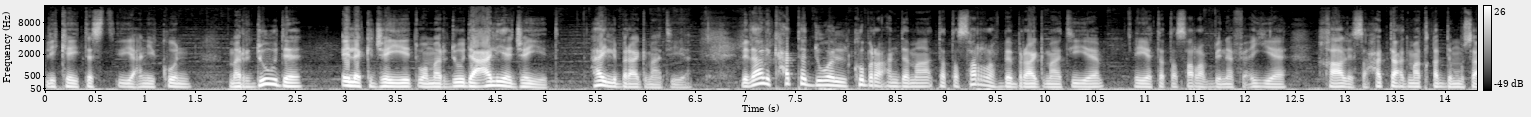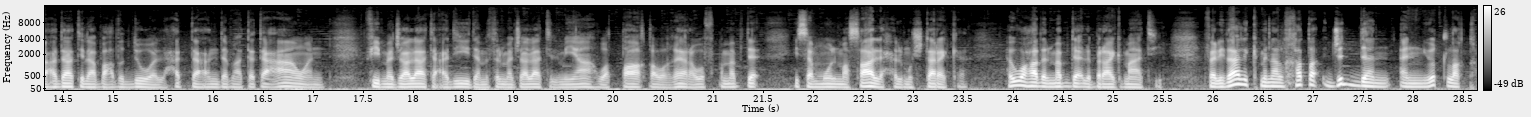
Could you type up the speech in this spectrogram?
لكي تست يعني يكون مردودة لك جيد ومردودة عليه جيد. هاي البراغماتية. لذلك حتى الدول الكبرى عندما تتصرف ببراغماتية هي تتصرف بنفعية خالصة حتى عندما تقدم مساعدات إلى بعض الدول حتى عندما تتعاون في مجالات عديدة مثل مجالات المياه والطاقة وغيرها وفق مبدأ يسموه المصالح المشتركة. هو هذا المبدأ البراغماتي. فلذلك من الخطأ جدا أن يطلق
